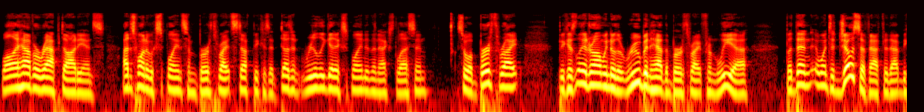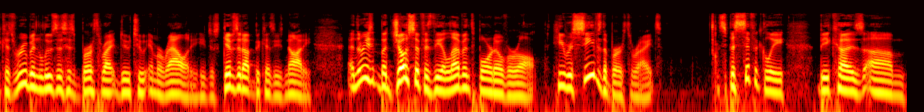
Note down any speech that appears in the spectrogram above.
while I have a rapt audience, I just want to explain some birthright stuff because it doesn't really get explained in the next lesson. So, a birthright, because later on we know that Reuben had the birthright from Leah. But then it went to Joseph after that because Reuben loses his birthright due to immorality. He just gives it up because he's naughty. And the reason, but Joseph is the 11th born overall. He receives the birthright specifically because um,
